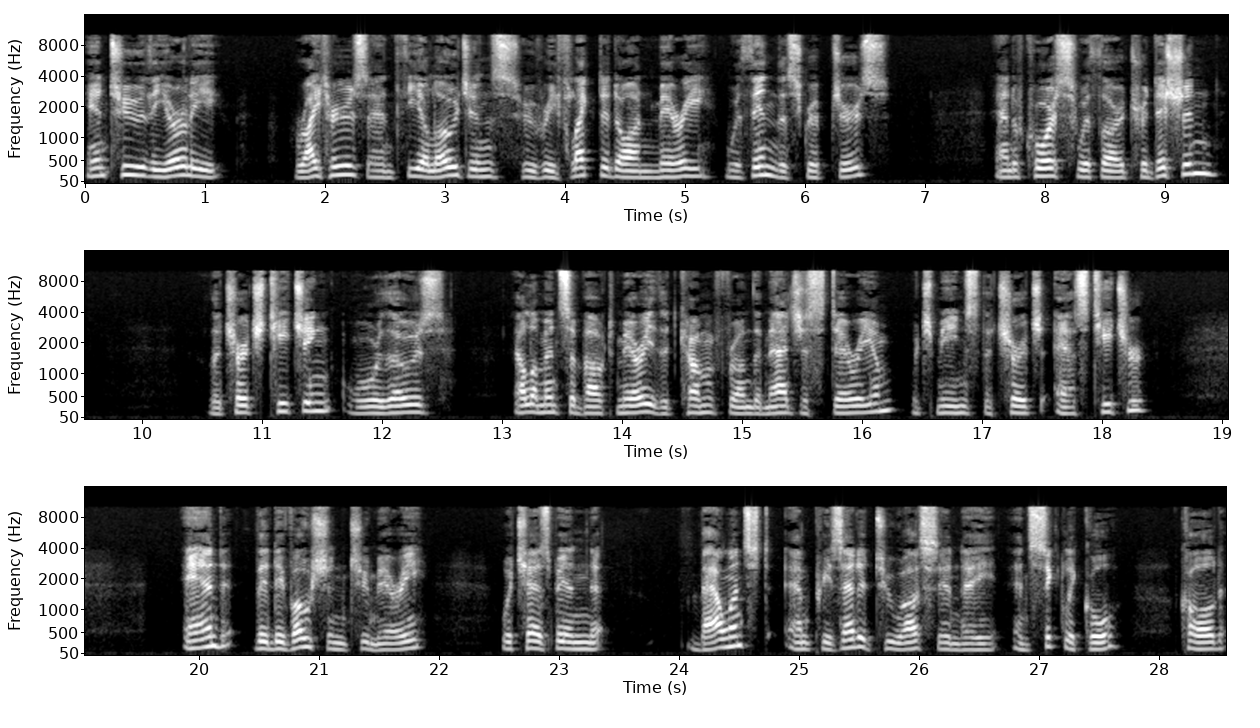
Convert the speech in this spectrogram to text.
into the early writers and theologians who reflected on Mary within the Scriptures, and of course with our tradition, the church teaching, or those elements about Mary that come from the magisterium, which means the church as teacher, and the devotion to Mary, which has been balanced and presented to us in a encyclical called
